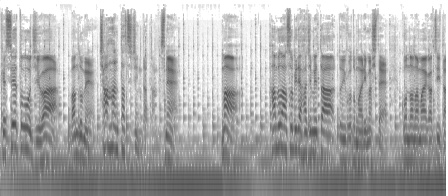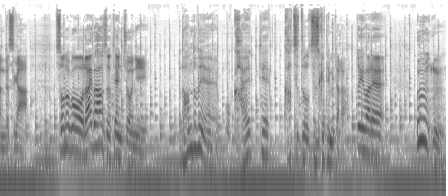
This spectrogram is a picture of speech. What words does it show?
結成当時はバンド名チャーハン達人だったんですね。まあ半分遊びで始めたということもありましてこんな名前がついたんですがその後ライブハウスの店長にバンド名を変えて活動を続けてみたらと言われうんうん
